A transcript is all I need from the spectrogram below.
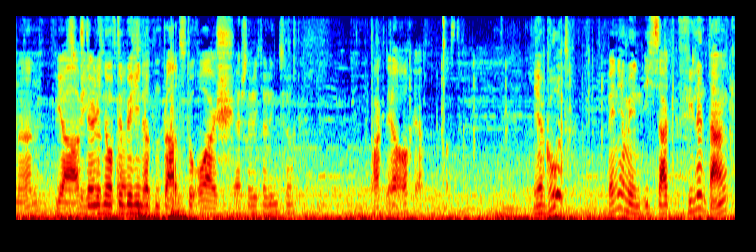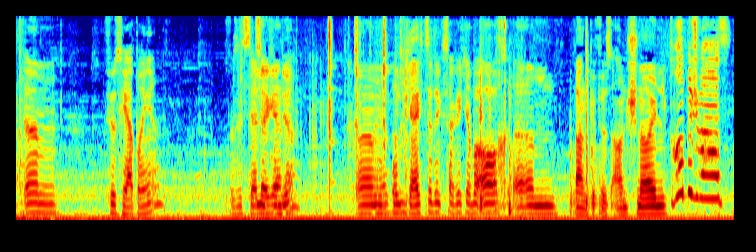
Nein. Ja, Das stell dich nur auf den Behindertenplatz. Behindertenplatz, du Arsch. Ja, stell dich da links vor. Parkt er auch? Ja, passt. Ja, gut. Benjamin, ich sag vielen Dank ähm, fürs Herbringen. Das ist sehr, Sehr lieb von gerne. dir. Ähm, und gleichzeitig sage ich aber auch ähm, danke fürs Anschnallen. Truppe Spaß!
